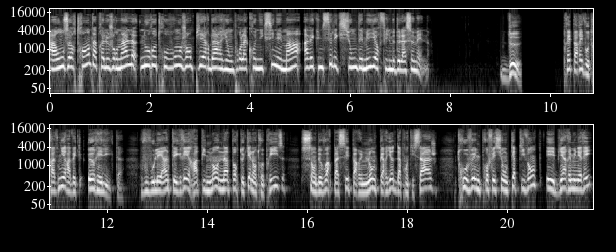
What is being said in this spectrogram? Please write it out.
À 11h30, après le journal, nous retrouverons Jean-Pierre Darion pour la chronique cinéma avec une sélection des meilleurs films de la semaine. 2. Préparez votre avenir avec Eurélite. Vous voulez intégrer rapidement n'importe quelle entreprise sans devoir passer par une longue période d'apprentissage, trouver une profession captivante et bien rémunérée?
